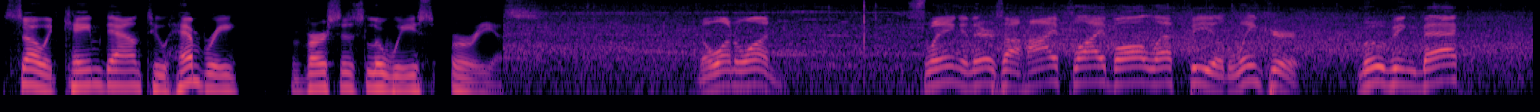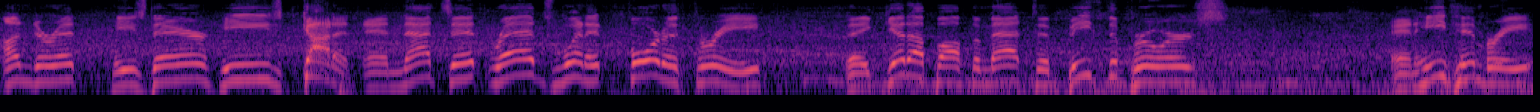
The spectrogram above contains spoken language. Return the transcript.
So it came down to Hembree versus Luis Urias. The 1 1. Swing, and there's a high fly ball left field. Winker moving back under it. He's there. He's got it. And that's it. Reds win it 4 to 3. They get up off the mat to beat the Brewers. And Heath Hembree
